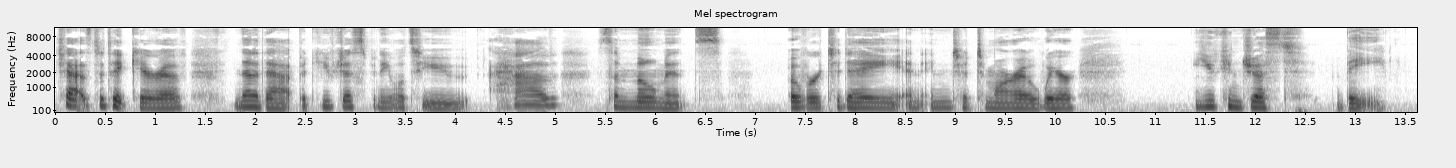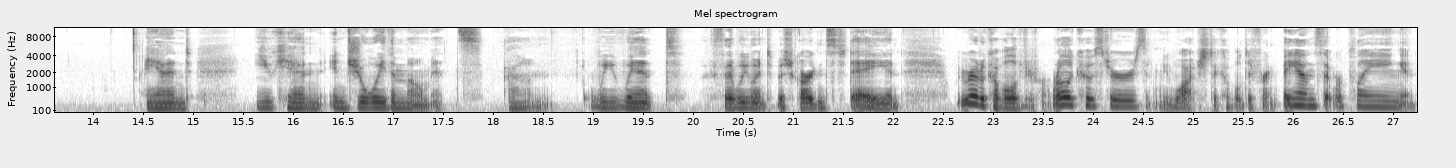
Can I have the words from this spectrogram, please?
chats to take care of none of that. But you've just been able to have some moments over today and into tomorrow where you can just be and you can enjoy the moments. Um, we went, like I said, we went to Busch Gardens today and we rode a couple of different roller coasters and we watched a couple different bands that were playing and,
